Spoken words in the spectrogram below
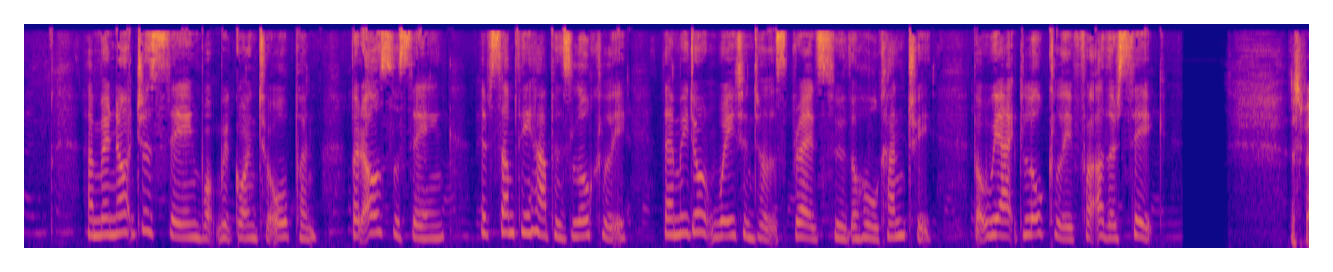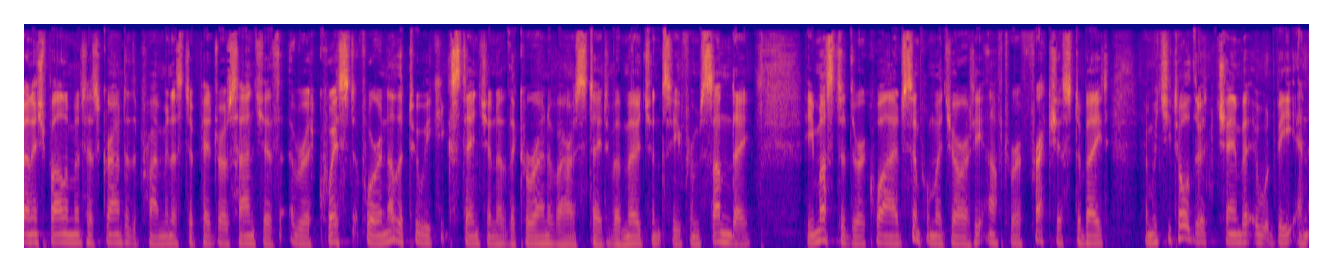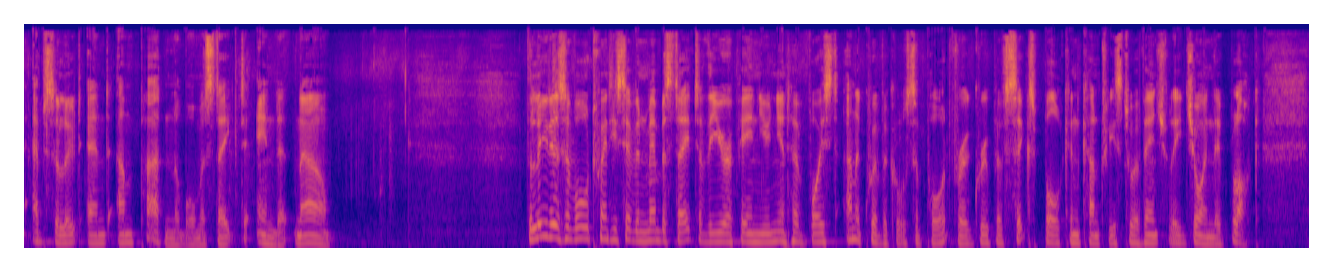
And we're not just saying what we're going to open, but also saying if something happens locally, then we don't wait until it spreads through the whole country, but we act locally for others' sake. The Spanish Parliament has granted the Prime Minister Pedro Sanchez a request for another two week extension of the coronavirus state of emergency from Sunday. He mustered the required simple majority after a fractious debate in which he told the chamber it would be an absolute and unpardonable mistake to end it now. The leaders of all 27 member states of the European Union have voiced unequivocal support for a group of six Balkan countries to eventually join the bloc.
